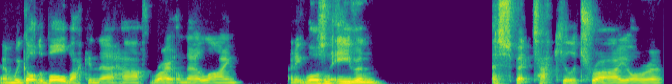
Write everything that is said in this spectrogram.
And we got the ball back in their half, right on their line. And it wasn't even a spectacular try or a,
